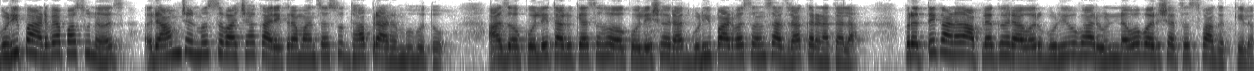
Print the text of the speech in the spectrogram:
गुढीपाडव्यापासूनच राम जन्मोत्सवाच्या कार्यक्रमांचा सुद्धा प्रारंभ होतो. आज अकोले तालुक्यासह अकोले शहरात गुढीपाडवा सण साजरा करण्यात आला. प्रत्येकानं आपल्या घरावर गुढी उभारून नववर्षाचं स्वागत केलं.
